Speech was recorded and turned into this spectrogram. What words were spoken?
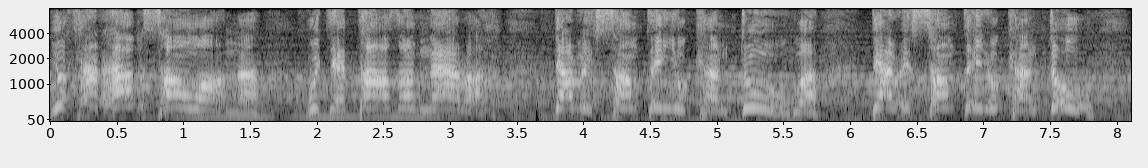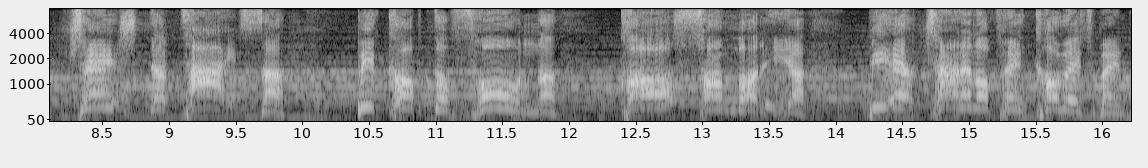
you can help someone with a thousand naira. There is something you can do. There is something you can do. Change the tides. Uh, pick up the phone. call somebody. be a channel of encouragement.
